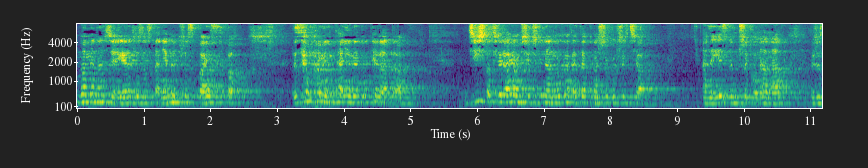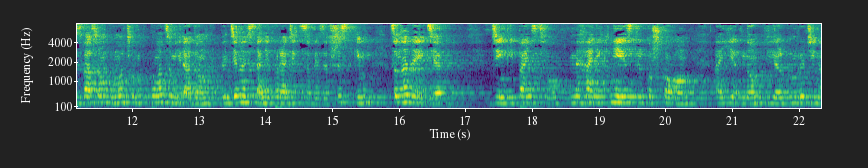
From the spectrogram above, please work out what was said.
mamy nadzieję, że zostaniemy przez Państwa zapamiętani na długie lata. Dziś otwierają się drzwi na nowy etap naszego życia, ale jestem przekonana, że z Waszą pomocą, pomocą i radą będziemy w stanie poradzić sobie ze wszystkim, co nadejdzie. Dzięki Państwu mechanik nie jest tylko szkołą, a jedną wielką rodziną,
